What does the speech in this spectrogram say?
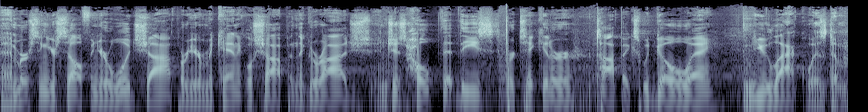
immersing yourself in your wood shop or your mechanical shop in the garage, and just hope that these particular topics would go away, you lack wisdom?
